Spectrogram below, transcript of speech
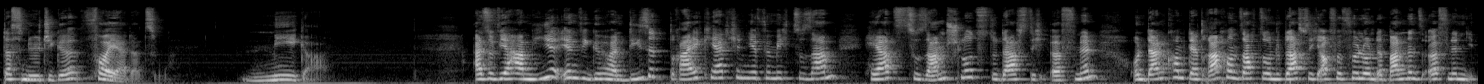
das nötige Feuer dazu. Mega. Also wir haben hier irgendwie gehören diese drei Kärtchen hier für mich zusammen. Herz, Zusammenschluss, du darfst dich öffnen. Und dann kommt der Drache und sagt so, und du darfst dich auch für Fülle und Abundance öffnen.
